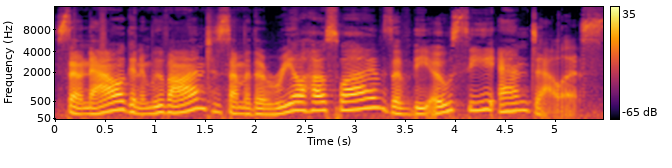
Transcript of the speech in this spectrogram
So now, to move on to some of the real housewives of the OC and Dallas.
